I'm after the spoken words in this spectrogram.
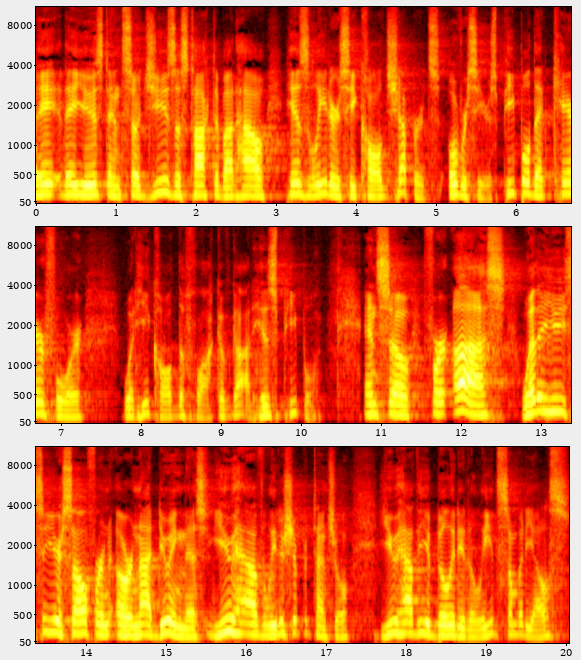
They, they used, and so Jesus talked about how his leaders he called shepherds, overseers, people that care for what he called the flock of God, his people. And so, for us, whether you see yourself or, or not doing this, you have leadership potential. You have the ability to lead somebody else.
